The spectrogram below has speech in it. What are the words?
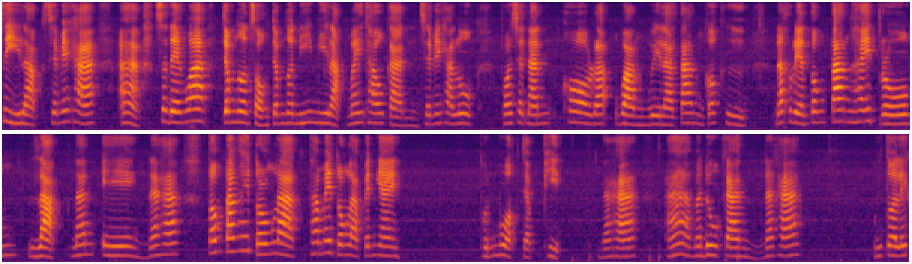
4หลักใช่ไหมคะอ่าแสดงว่าจำนวน2จำนวนนี้มีหลักไม่เท่ากันใช่ไหมคะลูก เพราะฉะนั้นข้อระวังเวลาตั้งก็คือ นักเรียนต้องตั้งให้ตรงหลักนั่นเองนะคะ ต้องตั้งให้ตรงหลักถ้าไม่ตรงหลักเป็นไง ผลบวกจะผิดนะคะอ่ามาดูกันนะคะวิตัวเล็ก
